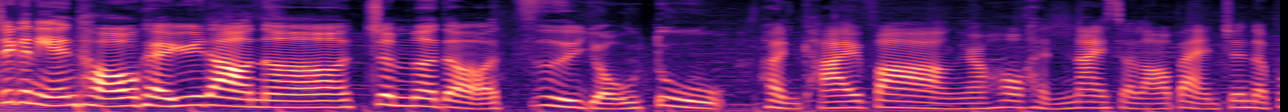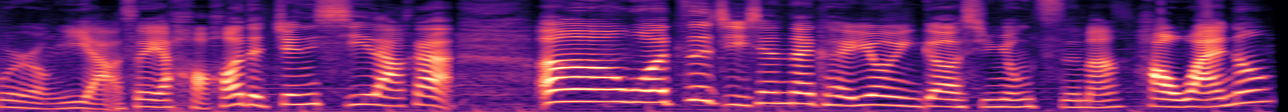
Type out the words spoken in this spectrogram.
这个年头可以遇到呢这么的自由度很开放，然后很 nice 的老板，真的不容易啊，所以好好的珍惜啦。看，嗯，我自己现在可以用一个形容词吗？好玩哦。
